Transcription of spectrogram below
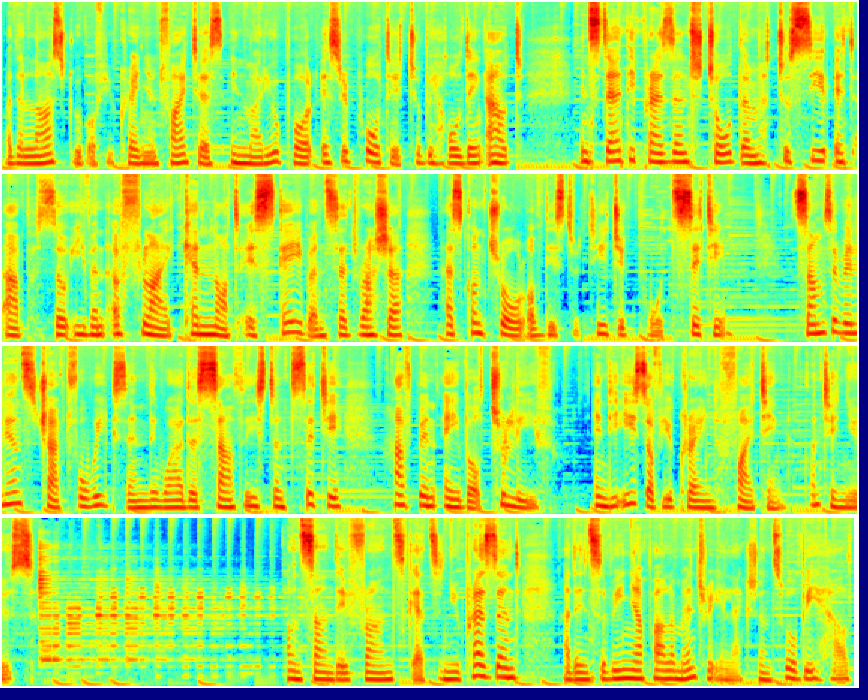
where the last group of Ukrainian fighters in Mariupol is reported to be holding out. Instead, the president told them to seal it up so even a fly cannot escape and said Russia has control of the strategic port city. Some civilians trapped for weeks in the wider southeastern city have been able to leave. In the east of Ukraine, fighting continues. On Sunday, France gets a new president, and in Slovenia, parliamentary elections will be held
